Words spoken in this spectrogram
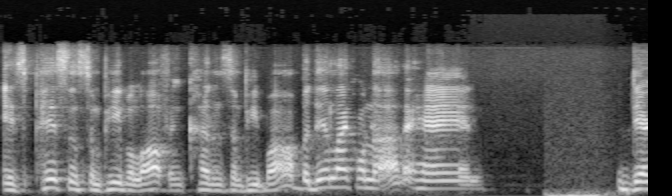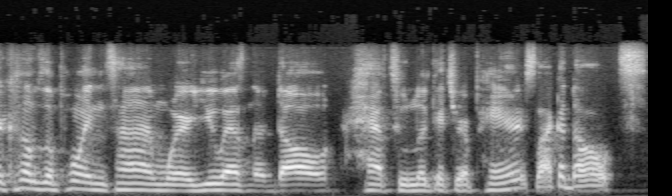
it's pissing some people off and cutting some people off. But then, like on the other hand, there comes a point in time where you, as an adult, have to look at your parents like adults.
